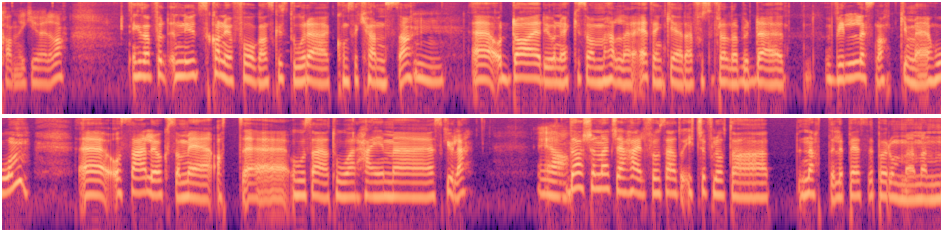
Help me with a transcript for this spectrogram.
kan vi ikke gjøre, da. Ikke sant? For nudes kan jo få ganske store konsekvenser. Eh, og da er det jo noe som heller jeg tenker de fosterforeldre burde ville snakke med henne om. Eh, og særlig også med at hun sier at hun har heimeskole. Ja. Da skjønner jeg ikke helt, for hun sier at hun ikke får lov til å ha nett eller PC på rommet, men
